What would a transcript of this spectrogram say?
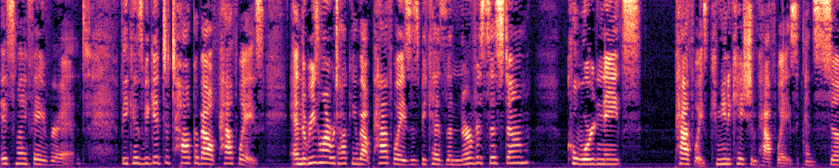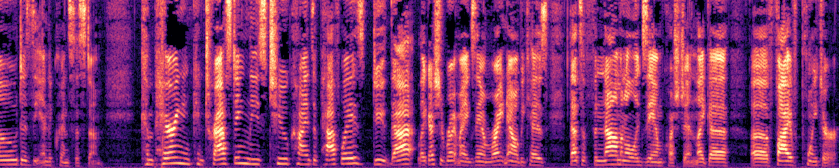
It's my favorite because we get to talk about pathways. And the reason why we're talking about pathways is because the nervous system coordinates pathways, communication pathways, and so does the endocrine system. Comparing and contrasting these two kinds of pathways, dude, that, like I should write my exam right now because that's a phenomenal exam question, like a, a five-pointer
